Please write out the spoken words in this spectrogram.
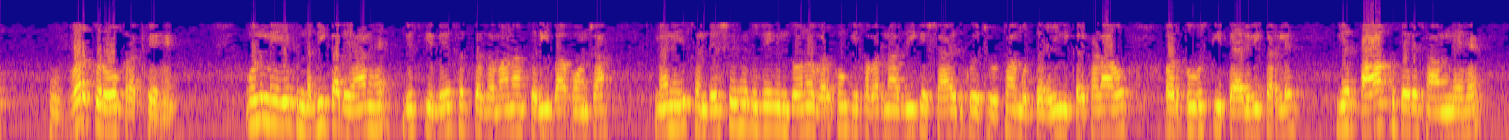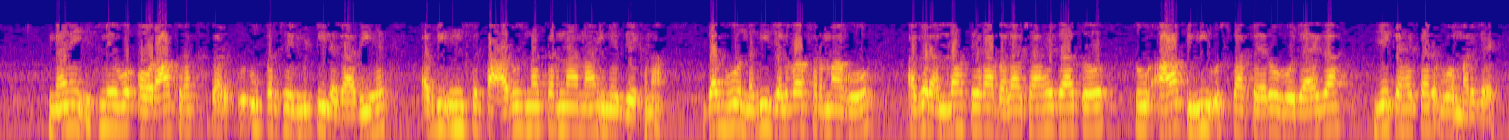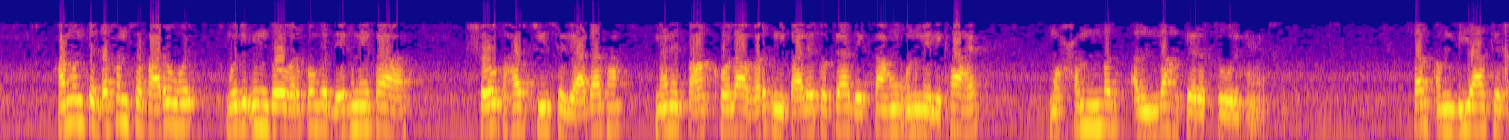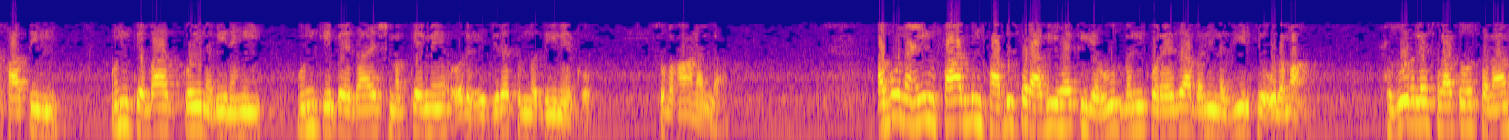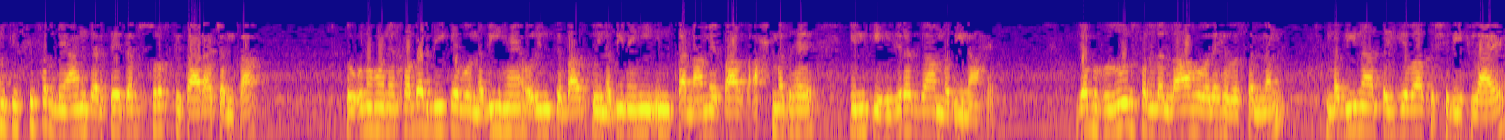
ورق روک رکھے ہیں۔ ان میں ایک نبی کا بیان ہے، جس کی بے ست کا زمانہ قریب آ پہنچا۔ میں نے اس اندیشے سے تجھے ان دونوں ورقوں کی خبر نہ دی کہ شاید کوئی جھوٹا مدعی نکل کھڑا ہو اور تو اس کی پیروی کر لے۔ یہ طاق تیرے سامنے ہے۔ میں نے اس میں وہ اوراق رکھ کر اوپر سے مٹی لگا دی ہے۔ ابھی ان سے تعارض نہ کرنا، نہ انہیں دیکھنا۔ جب وہ نبی جلوہ فرما ہو، اگر اللہ تیرا بھلا چاہے گا تو تو آپ ہی اس کا پیرو ہو جائے گا۔ یہ کہہ کر وہ مر گئے۔ ہم ان کے دفن سے فارغ ہوئے۔ مجھے ان دو ورقوں کے دیکھنے کا شوق ہر چیز سے زیادہ تھا۔ میں نے پاک کھولا، ورق نکالے تو کیا دیکھتا ہوں؟ ان میں لکھا ہے، محمد اللہ کے رسول ہیں۔ سب انبیاء کے خاتم، ان کے بعد کوئی نبی نہیں، ان کی پیدائش مکے میں اور ہجرت مدینے کو۔ سبحان اللہ۔ ابو نعیم سعد بن ثابت سے راوی ہے کہ یہود بنی قریضہ بنی نذیر کے علماء حضور علیہ السلاۃ والسلام کی صفت بیان کرتے جب سرخ ستارہ چمکا تو انہوں نے خبر دی کہ وہ نبی ہیں اور ان کے بعد کوئی نبی نہیں، ان کا نام پاک احمد ہے، ان کی ہجرت گاہ مدینہ ہے۔ جب حضور صلی اللہ علیہ وسلم مدینہ طیبہ تشریف لائے۔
